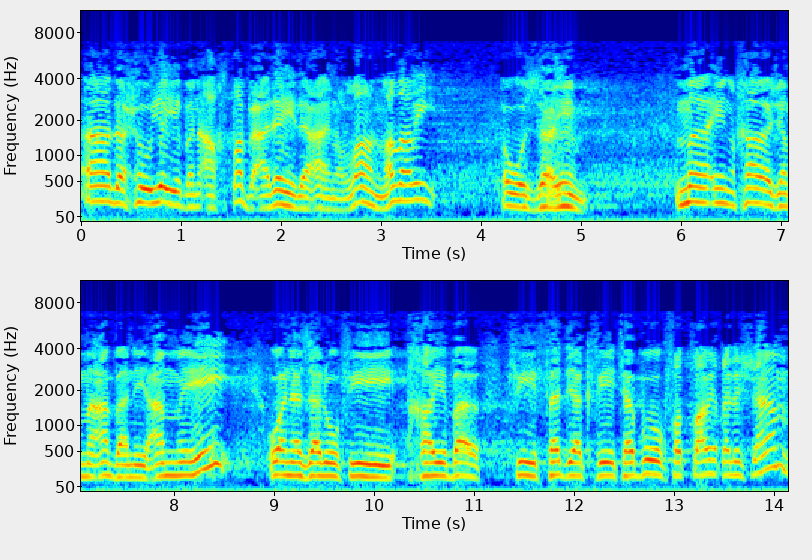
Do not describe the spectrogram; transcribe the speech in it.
هذا حيي بن أخطب عليه لعان الله النظري. هو الزعيم. ما إن خرج مع بني عمه ونزلوا في خيبر في فديك في تبوك في الطريق إلى الشام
